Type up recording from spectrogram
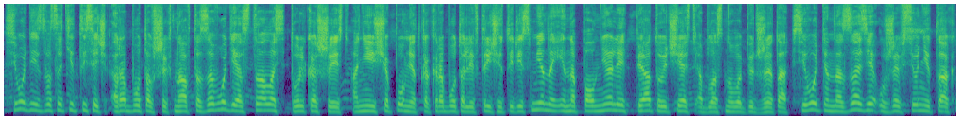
Сегодня из 20 тысяч работавших на автозаводе осталось только 6. Они еще помнят, как работали в 3-4 смены и наполняли пятую часть областного бюджета. Сегодня на ЗАЗе уже все не так.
